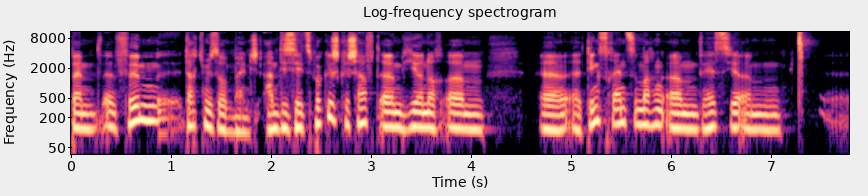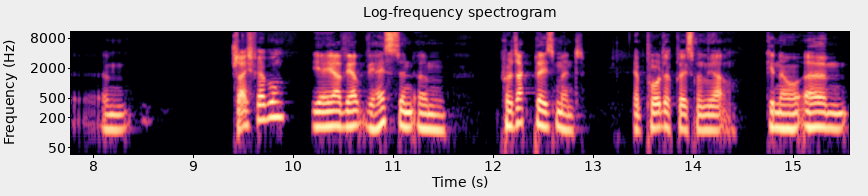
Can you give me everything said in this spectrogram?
beim äh, Film, dachte ich mir so, Mensch, haben die es jetzt wirklich geschafft, ähm, hier noch ähm, äh, äh Dings reinzumachen? Ähm, wer heißt hier? Ähm, äh, ähm, Schleichwerbung? Ja, ja, wer, wie heißt denn? Ähm, Product Placement. Ja, Product Placement, ja. Genau. Ähm,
